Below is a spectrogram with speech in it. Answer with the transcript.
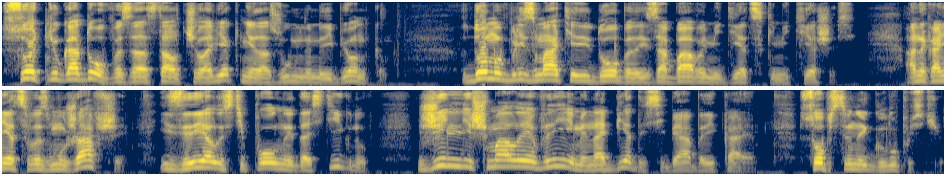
Сотню годов возрастал человек неразумным ребенком, дома близ матери доброй, забавами детскими тешась, а, наконец, возмужавший и зрелости полной достигнув, жил лишь малое время на беды себя обрекая, собственной глупостью.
